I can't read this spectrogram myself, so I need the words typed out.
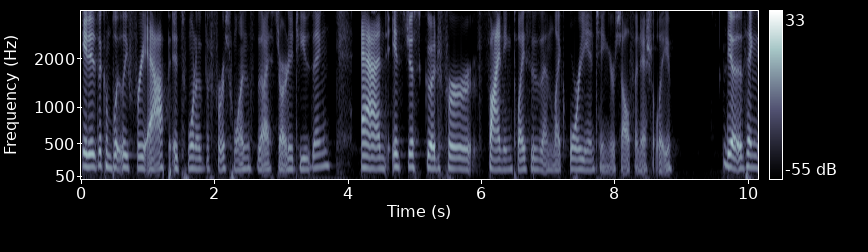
It is a completely free app. It's one of the first ones that I started using and it's just good for finding places and like orienting yourself initially. The other thing,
